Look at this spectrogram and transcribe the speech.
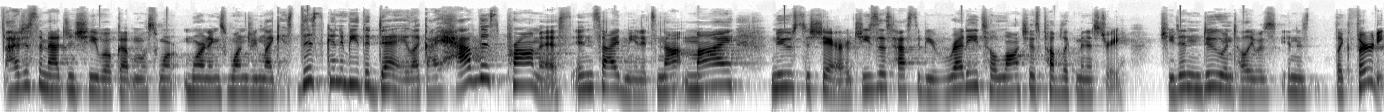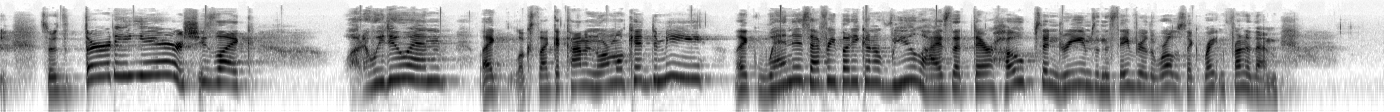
I just imagine she woke up most mornings wondering, like, is this going to be the day? Like, I have this promise inside me, and it's not my news to share. Jesus has to be ready to launch his public ministry, which he didn't do until he was in his like 30. So 30 years. She's like, what are we doing? Like, looks like a kind of normal kid to me. Like, when is everybody going to realize that their hopes and dreams and the Savior of the world is like right in front of them?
